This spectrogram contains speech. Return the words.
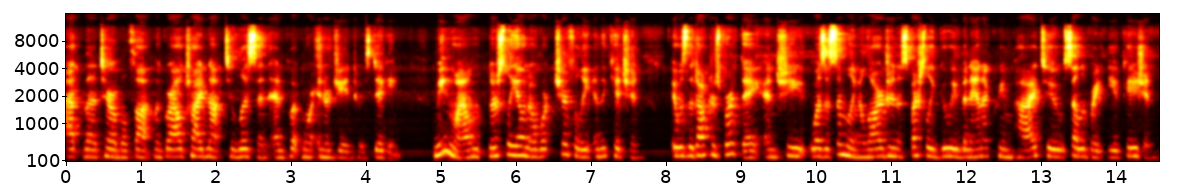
at the terrible thought. McGrowl tried not to listen and put more energy into his digging. Meanwhile, Nurse Leona worked cheerfully in the kitchen. It was the doctor's birthday, and she was assembling a large and especially gooey banana cream pie to celebrate the occasion.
